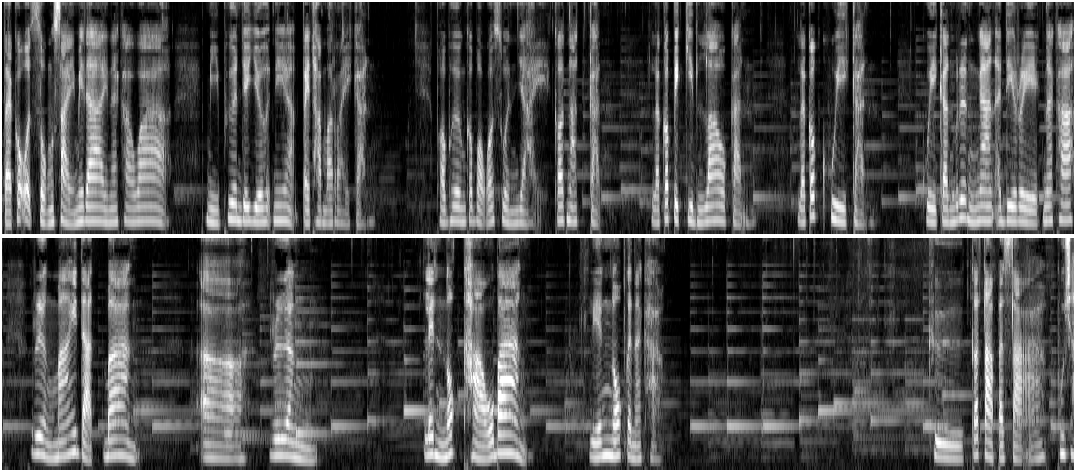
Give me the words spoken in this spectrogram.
แต่ก็อดสงสัยไม่ได้นะคะว่า มีเพื่อนเยอะๆเนี่ยไปทำอะไรกันพอเพิ่มก็บอกว่าส่วนใหญ่ก็นัดกัน แล้วก็ไปกินเหล้ากัน แล้วก็คุยกัน คุยกันเรื่องงานอดิเรกนะคะ เรื่องไม้ดัดบ้างเเรื่องเล่นนกเขาบ้าง เลี้ยงนกกันนะคะ คือก็ตามภาษาผู้ช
